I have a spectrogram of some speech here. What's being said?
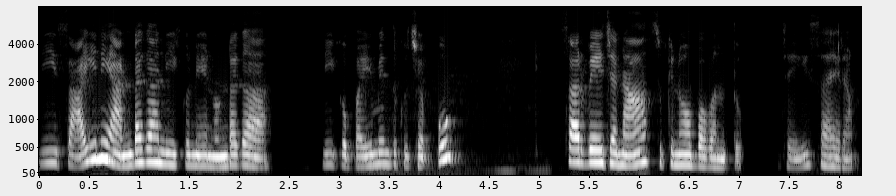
నీ సాయిని అండగా నీకు నేనుండగా నీకు భయమెందుకు చెప్పు? సర్వేజన సుఖినోభవంతు జై సాయిరామ్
